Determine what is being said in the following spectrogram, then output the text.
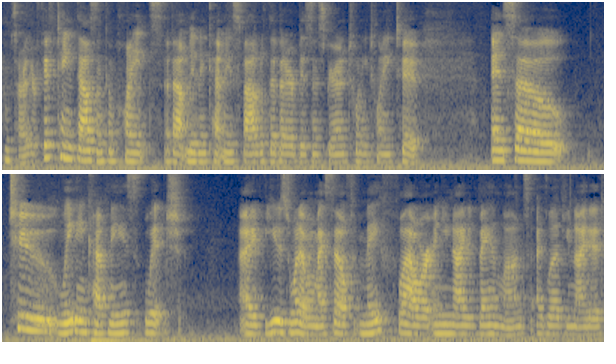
I'm sorry, there were 15,000 complaints about moving companies filed with the Better Business Bureau in 2022. And so two leading companies, which I've used one of them myself, Mayflower and United Van Lines. I love United.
